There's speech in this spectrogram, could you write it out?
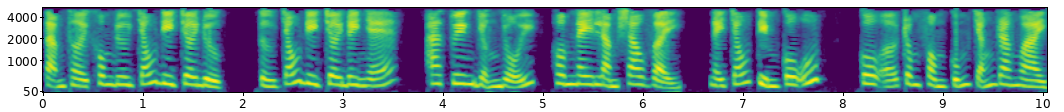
tạm thời không đưa cháu đi chơi được, tự cháu đi chơi đi nhé, A Tuyên giận dỗi, hôm nay làm sao vậy, nãy cháu tìm cô út, cô ở trong phòng cũng chẳng ra ngoài,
